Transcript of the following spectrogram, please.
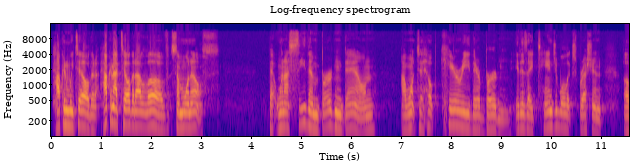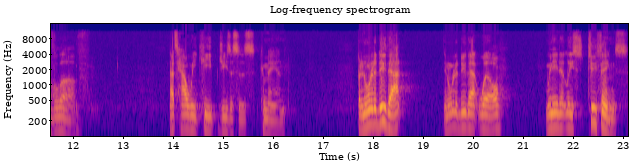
How can we tell that? How can I tell that I love someone else? That when I see them burdened down, I want to help carry their burden. It is a tangible expression of love. That's how we keep Jesus' command. But in order to do that, in order to do that well, we need at least two things.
